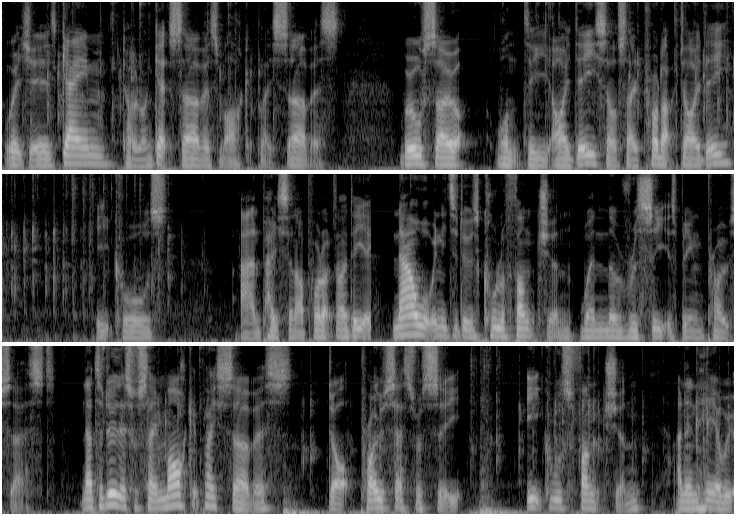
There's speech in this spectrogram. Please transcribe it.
which is game colon get service, marketplace service. We also want the ID, so I'll say product ID equals and paste in our product ID. Now what we need to do is call a function when the receipt is being processed. Now to do this we'll say marketplace service dot process receipt equals function and in here we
